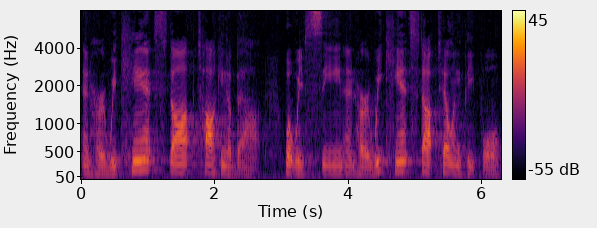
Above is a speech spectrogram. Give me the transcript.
and heard. We can't stop talking about what we've seen and heard. We can't stop telling people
